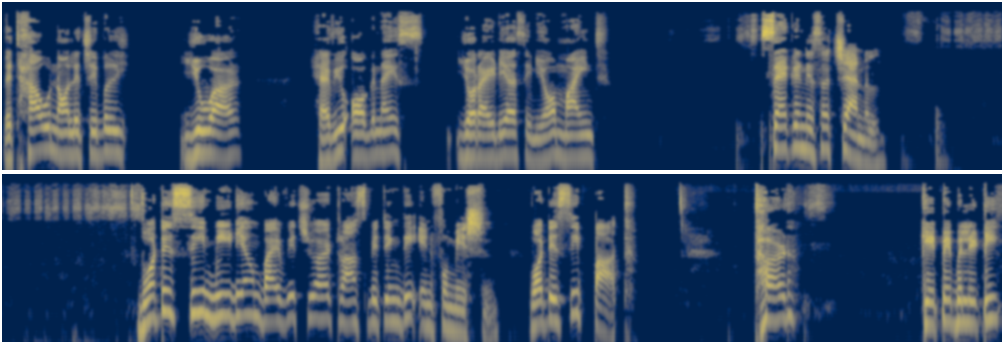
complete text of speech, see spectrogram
that how knowledgeable you are, have you organized your ideas in your mind? Second is a channel. What is the medium by which you are transmitting the information? What is the path? Third, capability.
